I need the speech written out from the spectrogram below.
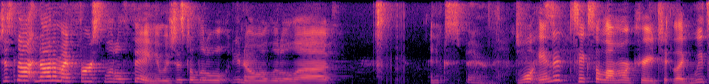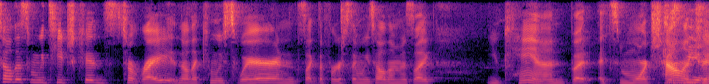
Just not not on my first little thing. It was just a little, you know, a little uh an experiment. Well, and it takes a lot more creativity. Like we tell this when we teach kids to write, and they're like, "Can we swear?" And it's like the first thing we tell them is like, "You can, but it's more challenging." Just be challenging."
